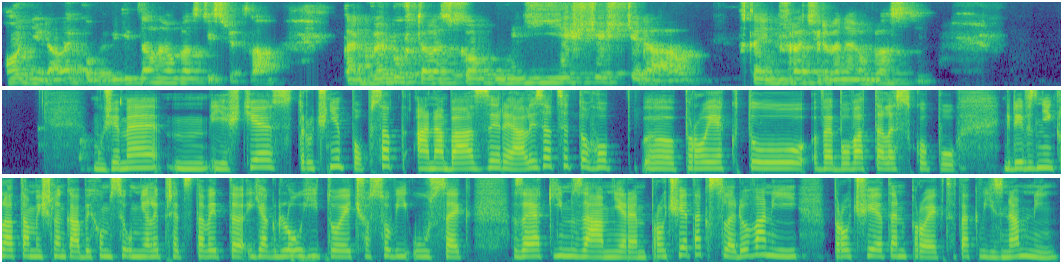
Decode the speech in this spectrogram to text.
hodně daleko ve viditelné oblasti světla, tak Webův teleskop uvidí ještě, ještě dál v té infračervené oblasti. Můžeme mm, ještě stručně popsat anabázi realizace toho eh, projektu webova teleskopu, kdy vznikla ta myšlenka, abychom si uměli představit, jak dlouhý to je časový úsek, za jakým záměrem, proč je tak sledovaný, proč je ten projekt tak významný?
